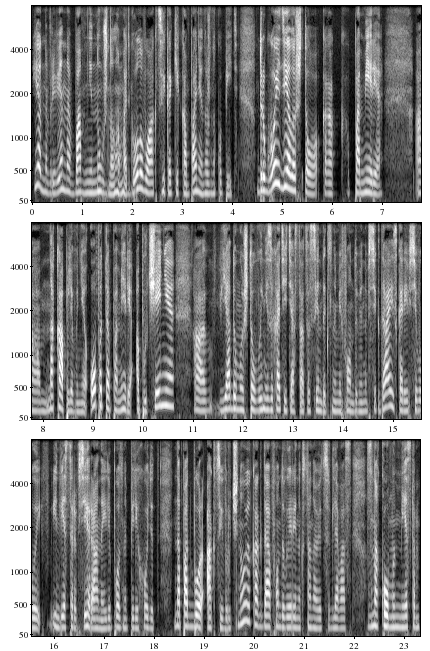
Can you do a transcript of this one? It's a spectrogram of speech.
и одновременно вам не нужно ломать голову акции, каких компаний нужно купить. Другое дело, что как по мере накапливания опыта, по мере обучения. А, я думаю, что вы не захотите остаться с индексными фондами навсегда, и, скорее всего, инвесторы все рано или поздно переходят на подбор акций вручную, когда фондовый рынок становится для вас знакомым местом.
